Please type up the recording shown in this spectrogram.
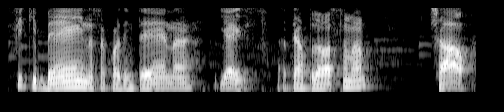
fique bem nessa quarentena. E é isso. Até a próxima. Tchau.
